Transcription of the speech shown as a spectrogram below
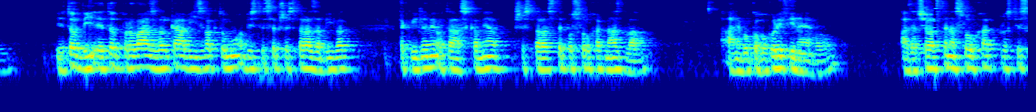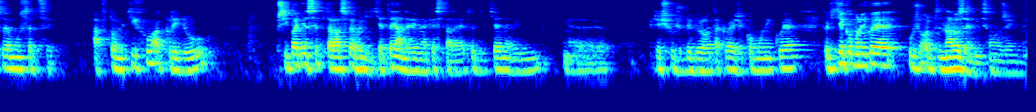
Je to, je to pro vás velká výzva k tomu, abyste se přestala zabývat takovými otázkami a přestala jste poslouchat nás dva, anebo kohokoliv jiného, a začala jste naslouchat prostě svému srdci. A v tom tichu a klidu případně se ptala svého dítěte, já nevím, jak je staré to dítě, nevím, eh, když už by bylo takové, že komunikuje. To dítě komunikuje už od narození samozřejmě.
